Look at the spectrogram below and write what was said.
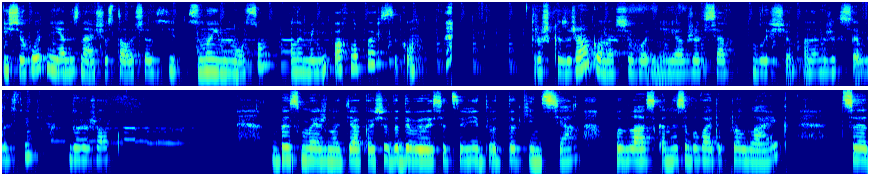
І сьогодні я не знаю, що сталося з, з моїм носом, але мені пахло персиком. Трошки жарко у нас сьогодні, я вже вся блищу, мене вже все блистить. Дуже жарко. Безмежно дякую, що додивилися це відео до кінця. Будь ласка, не забувайте про лайк. Це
